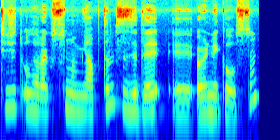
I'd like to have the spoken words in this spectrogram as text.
çeşit olarak sunum yaptım. Size de e, örnek olsun.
